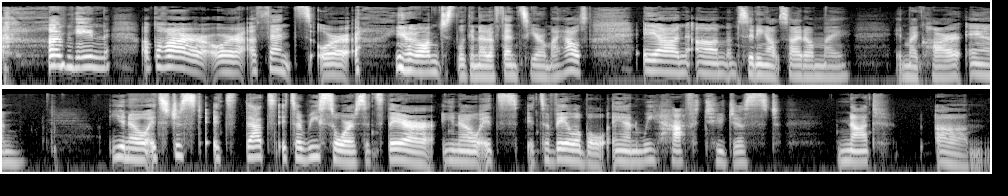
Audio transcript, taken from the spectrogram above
I mean, a car or a fence or you know, I'm just looking at a fence here on my house, and um, I'm sitting outside on my in my car, and you know, it's just it's that's it's a resource. It's there. You know, it's it's available, and we have to just not um,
